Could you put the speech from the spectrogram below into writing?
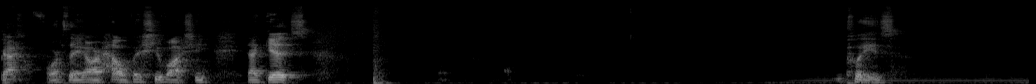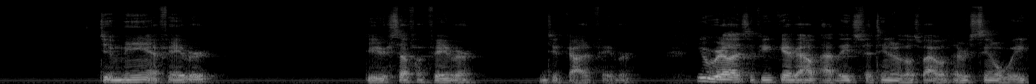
back and forth they are, how wishy washy that gets. Please do me a favor, do yourself a favor, and do God a favor. You realize if you give out at least 15 of those Bibles every single week,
